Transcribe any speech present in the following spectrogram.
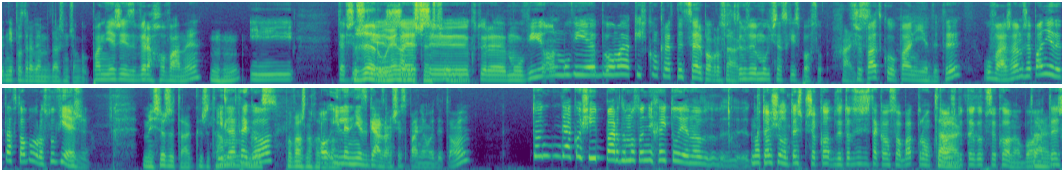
y, nie pozdrawiamy w dalszym ciągu, pan Jerzy jest wyrachowany Mhm. i te wszystkie Żeruje na rzeczy, które mówi, on mówi je, bo ma jakiś konkretny cel po prostu Tak. w tym, żeby mówić w ten taki sposób. W Hajs. przypadku pani Edyty uważam, że pani Edyta w to po prostu wierzy. Myślę, że tak, że tam dlatego, jest poważna choroba. O ile nie zgadzam się z panią Edytą, to jakoś jej bardzo mocno nie hejtuję. No, No- ktoś ją też przekonał, to też jest taka osoba, którą ktoś Tak. do tego przekonał, bo ona Tak. też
